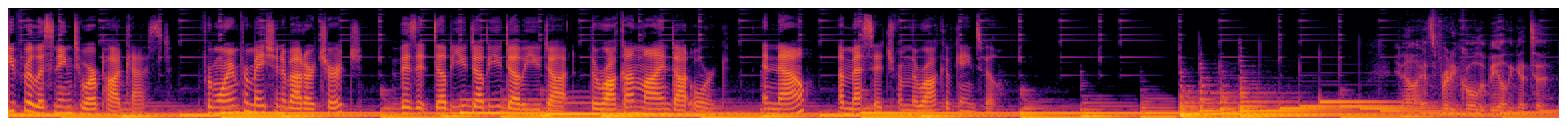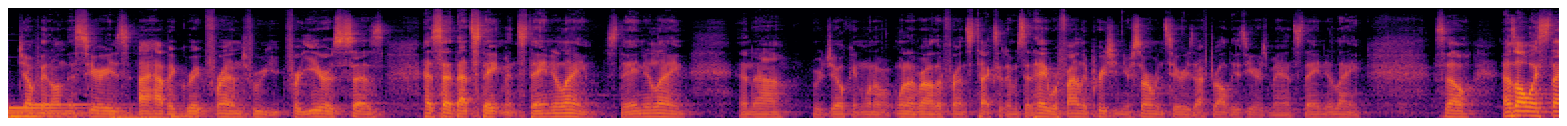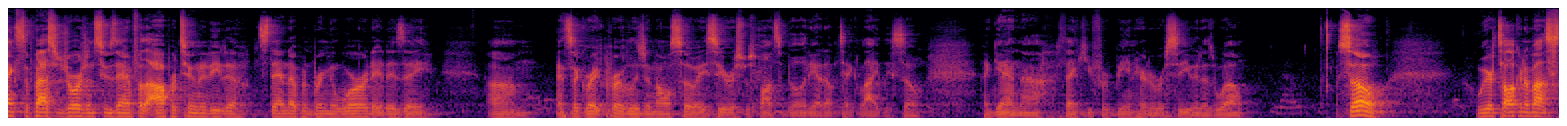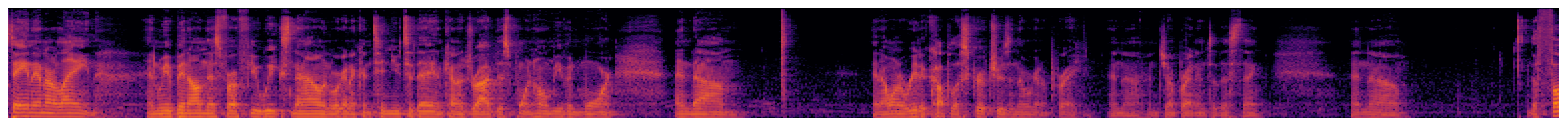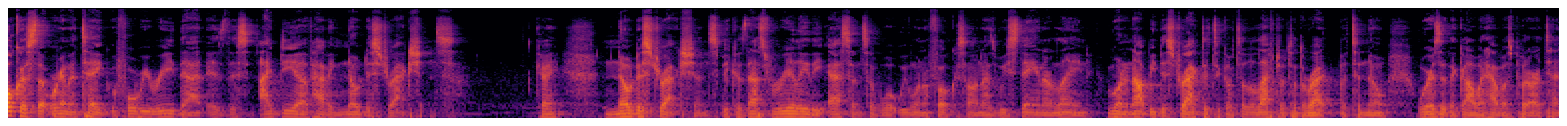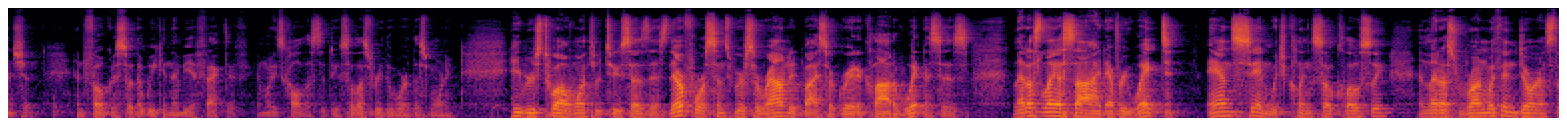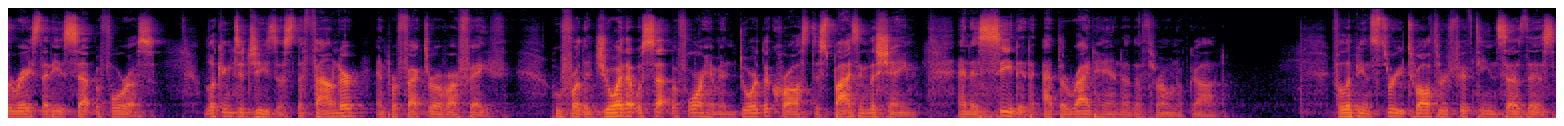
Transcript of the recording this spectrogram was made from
you for listening to our podcast. For more information about our church, visit www.therockonline.org. And now, a message from the Rock of Gainesville. You know, it's pretty cool to be able to get to jump in on this series. I have a great friend who, for years, says has said that statement: "Stay in your lane, stay in your lane." And uh, we were joking. One of one of our other friends texted him and said, "Hey, we're finally preaching your sermon series after all these years, man. Stay in your lane." So, as always, thanks to Pastor George and Suzanne for the opportunity to stand up and bring the word. It is a um, it's a great privilege and also a serious responsibility I don't take lightly. So, again, uh, thank you for being here to receive it as well. So, we are talking about staying in our lane. And we've been on this for a few weeks now, and we're going to continue today and kind of drive this point home even more. And, um, and I want to read a couple of scriptures, and then we're going to pray and, uh, and jump right into this thing. And uh, the focus that we're going to take before we read that is this idea of having no distractions. Okay? No distractions, because that's really the essence of what we want to focus on as we stay in our lane. We want to not be distracted to go to the left or to the right, but to know where is it that God would have us put our attention and focus so that we can then be effective in what He's called us to do. So let's read the word this morning. Hebrews 12, 1 through 2 says this Therefore, since we're surrounded by so great a cloud of witnesses, let us lay aside every weight and sin which clings so closely, and let us run with endurance the race that He has set before us looking to Jesus, the founder and perfecter of our faith, who for the joy that was set before him endured the cross, despising the shame, and is seated at the right hand of the throne of God. Philippians 3 12 through 15 says this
